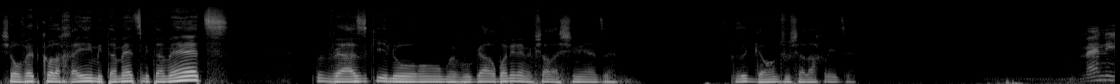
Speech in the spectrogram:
שעובד כל החיים, מתאמץ, מתאמץ, ואז כאילו הוא מבוגר. בוא נראה אם אפשר להשמיע את זה. איזה גאון שהוא שלח לי את זה. Many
